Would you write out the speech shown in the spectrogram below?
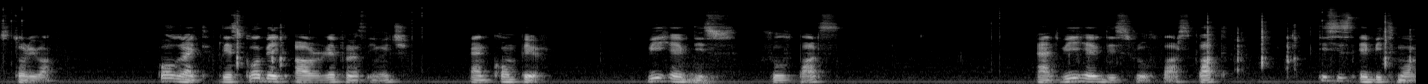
story one. Alright let's go back our reference image and compare. We have these roof parts and we have this roof bars but this is a bit more.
